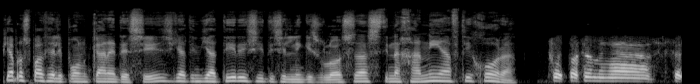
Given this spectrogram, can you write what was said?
Ποια προσπάθεια λοιπόν κάνετε εσείς για την διατήρηση της ελληνικής γλώσσας στην αχανή αυτή χώρα; Προσπαθούμε να, στα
